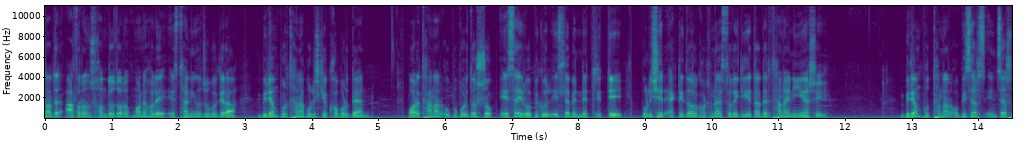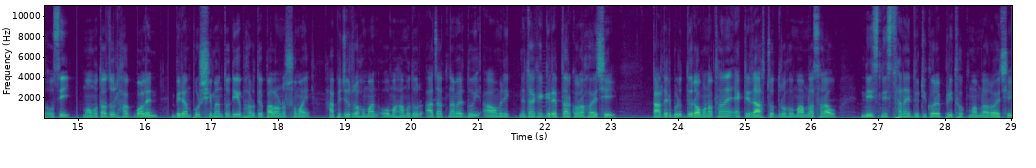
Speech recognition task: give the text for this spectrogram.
তাদের আচরণ সন্দেহজনক মনে হলে স্থানীয় যুবকেরা বিরামপুর থানা পুলিশকে খবর দেন। পরে থানার উপপরিদর্শক এসআই রফিকুল ইসলামের নেতৃত্বে পুলিশের একটি দল ঘটনাস্থলে গিয়ে তাদের থানায় নিয়ে আসে। বিরামপুর থানার officers incharge OC Momtajul Hoque বলেন, বিরামপুর সীমান্ত দিয়ে ভারতে পালানোর সময় হাফিজুর রহমান ও মাহমুদুর আজাদ নামের দুই আওয়ামী লীগ নেতাকে গ্রেপ্তার করা হয়েছে। তাদের বিরুদ্ধে রমনা থানায় একটি রাষ্ট্রদ্রোহ মামলা ছাড়াও নিজ নিজ থানায় দুটি করে পৃথক মামলা রয়েছে।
